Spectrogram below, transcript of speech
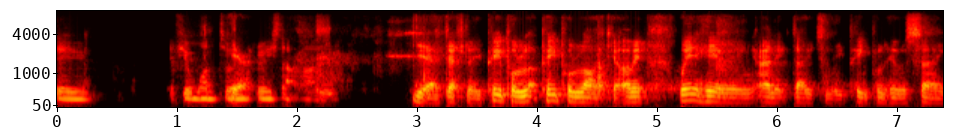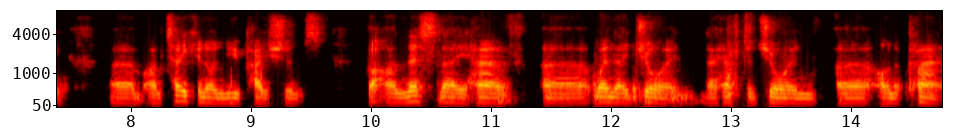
To if you want to yeah. increase that value. Yeah, definitely. People people like it. I mean, we're hearing anecdotally people who are saying, um, "I'm taking on new patients but unless they have, uh, when they join, they have to join uh, on a plan.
